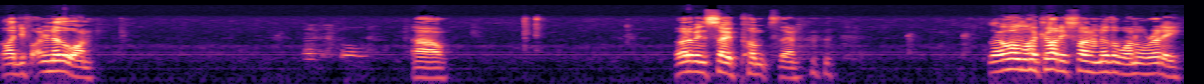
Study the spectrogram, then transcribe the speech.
gold. You found another one? Oh. I would have been so pumped then. like, oh my god, he's found another one already.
